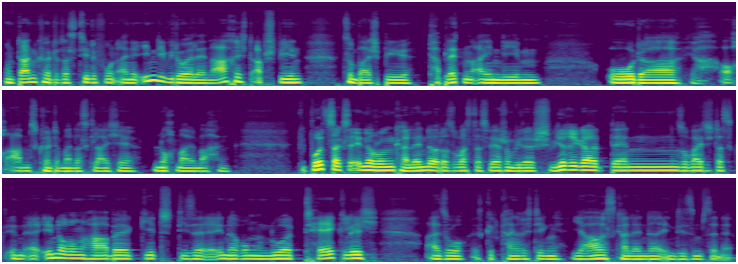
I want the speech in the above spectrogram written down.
und dann könnte das Telefon eine individuelle Nachricht abspielen, zum Beispiel Tabletten einnehmen oder ja, auch abends könnte man das gleiche nochmal machen. Geburtstagserinnerungen, Kalender oder sowas, das wäre schon wieder schwieriger, denn soweit ich das in Erinnerung habe, geht diese Erinnerung nur täglich. Also es gibt keinen richtigen Jahreskalender in diesem Sinne.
